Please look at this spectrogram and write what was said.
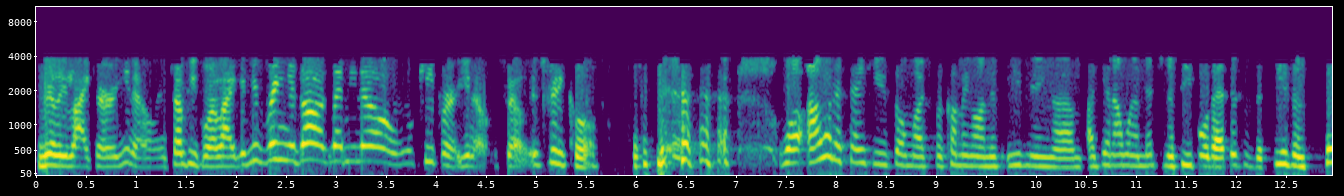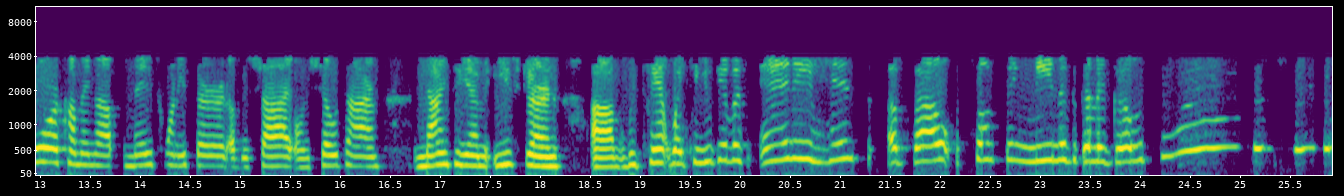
really like her you know and some people are like if you bring your dog let me know we'll keep her you know so it's pretty cool. well, I want to thank you so much for coming on this evening. Um, again, I want to mention to people that this is the season four coming up May 23rd of The Chi on Showtime, 9 p.m. Eastern. Um, we can't wait. Can you give us any hints about something Nina's going to go through this season,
